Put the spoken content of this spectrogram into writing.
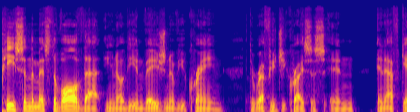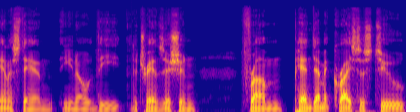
peace in the midst of all of that? You know, the invasion of Ukraine, the refugee crisis in in Afghanistan. You know, the the transition from pandemic crisis to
